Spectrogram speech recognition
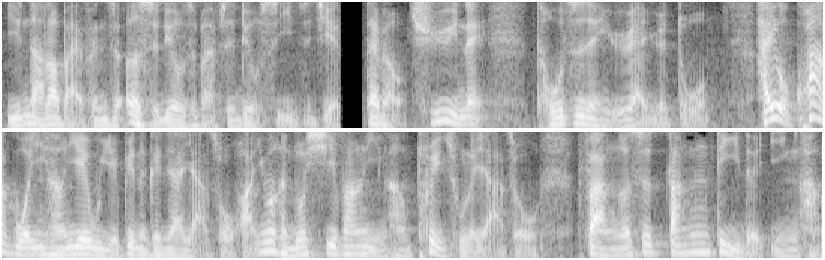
已经达到百分之二十六至百分之六十一之间，代表区域内投资人也越来越多。还有跨国银行业务也变得更加亚洲化，因为很多西方银行退出了亚洲，反而是当地的银行。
